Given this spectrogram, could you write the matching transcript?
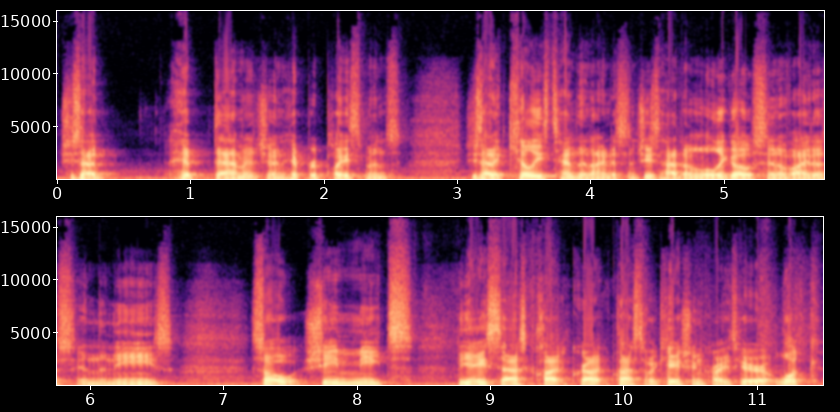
She's had hip damage and hip replacements. She's had Achilles tendonitis and she's had an oligosynovitis in the knees. So she meets the ASAS cl classification criteria. Look,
